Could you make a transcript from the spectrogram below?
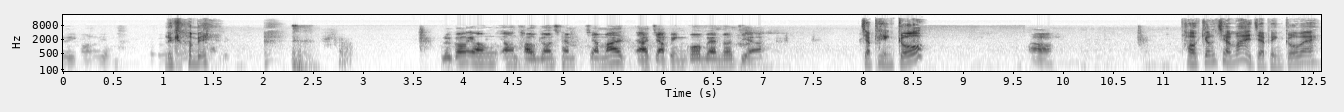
你讲点？你讲咩？ 你讲用用头姜切切乜啊？食苹果变多只啊？食苹果？啊！头姜切乜系食苹果咩？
